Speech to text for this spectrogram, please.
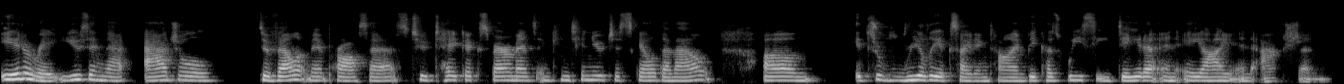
iterate using that agile development process to take experiments and continue to scale them out, um, it's a really exciting time because we see data and AI in action.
